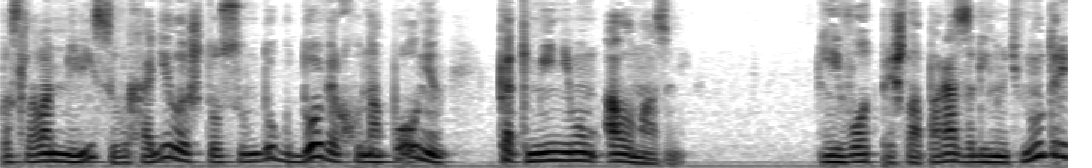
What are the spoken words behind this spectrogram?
По словам Мелисы, выходило, что сундук доверху наполнен как минимум алмазами. И вот пришла пора заглянуть внутрь,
